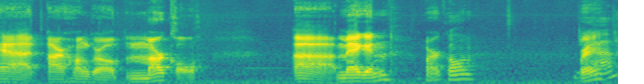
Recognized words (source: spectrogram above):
at our homegirl Markle, uh, Meghan Markle, right? Yeah.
